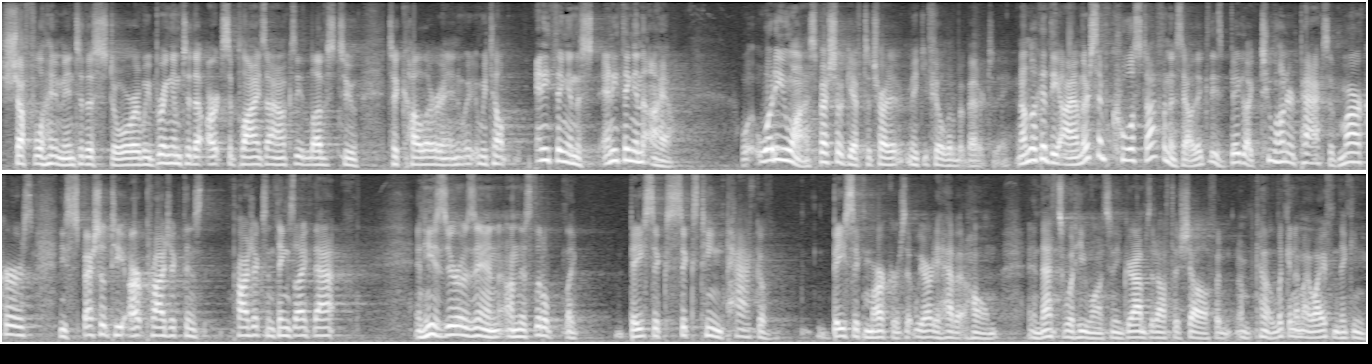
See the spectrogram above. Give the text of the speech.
shuffle him into the store. And we bring him to the art supplies aisle because he loves to, to color, and we, we tell him anything in, the, anything in the aisle what do you want? A special gift to try to make you feel a little bit better today. And I'm looking at the aisle, and there's some cool stuff in this aisle. They get these big, like 200 packs of markers, these specialty art project things, projects and things like that. And he zeroes in on this little, like, basic 16 pack of basic markers that we already have at home. And that's what he wants. And he grabs it off the shelf. And I'm kind of looking at my wife and thinking,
